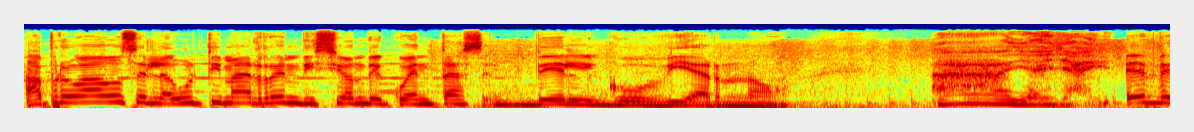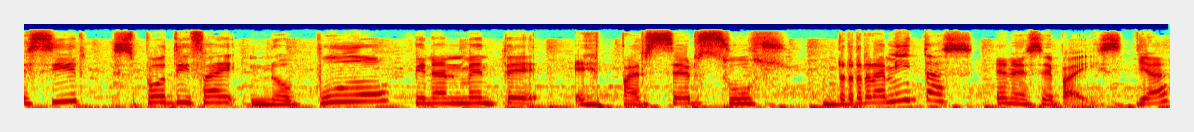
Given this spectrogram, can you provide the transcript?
aprobados en la última rendición de cuentas del gobierno. Ay, ay, ay. Es decir, Spotify no pudo finalmente esparcer sus ramitas en ese país, ¿ya?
